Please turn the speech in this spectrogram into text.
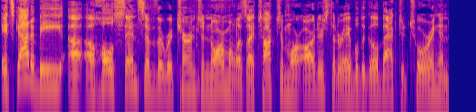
it's got to be a, a, whole sense of the return to normal. As I talk to more artists that are able to go back to touring and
